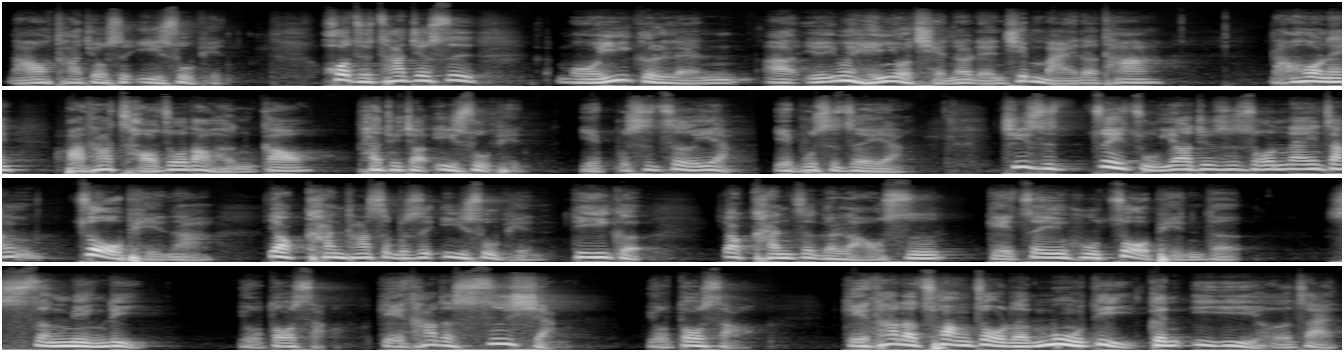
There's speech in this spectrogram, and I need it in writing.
然后它就是艺术品，或者它就是某一个人啊，因为很有钱的人去买了它，然后呢把它炒作到很高，它就叫艺术品，也不是这样，也不是这样。其实最主要就是说那一张作品啊，要看它是不是艺术品。第一个要看这个老师给这一幅作品的生命力有多少，给他的思想有多少。给他的创作的目的跟意义何在？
